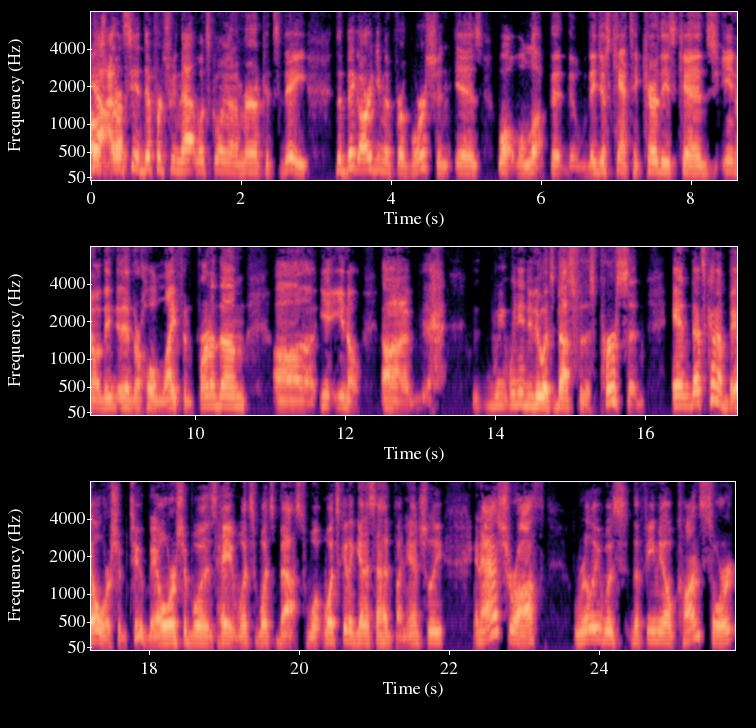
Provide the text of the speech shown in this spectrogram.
Oh, yeah, sure. I don't see a difference between that and what's going on in America today the big argument for abortion is well well look they, they just can't take care of these kids you know they, they have their whole life in front of them uh, you, you know, uh, we, we need to do what's best for this person. And that's kind of Baal worship too. Baal worship was, hey, what's what's best? What what's going to get us ahead financially? And Ashtaroth really was the female consort.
